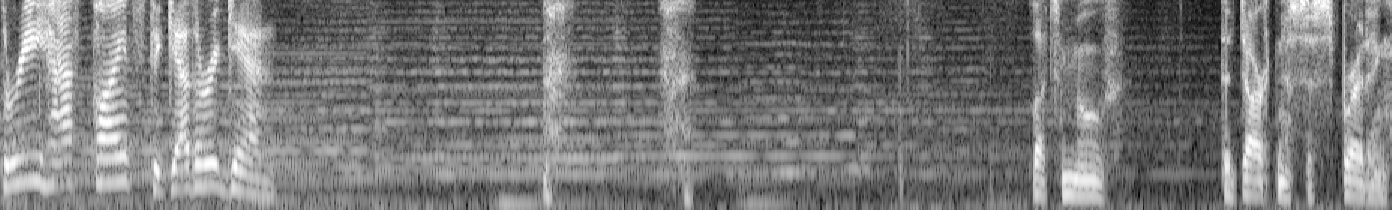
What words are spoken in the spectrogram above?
Three half pints together again. Let's move. The darkness is spreading.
